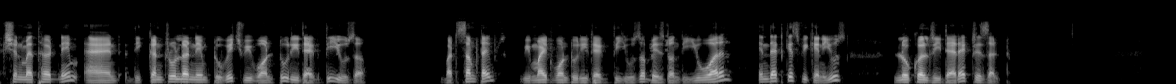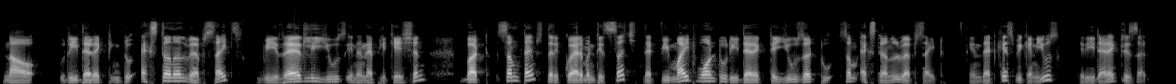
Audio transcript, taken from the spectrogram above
action method name and the controller name to which we want to redirect the user but sometimes we might want to redirect the user based on the URL. In that case, we can use local redirect result. Now, redirecting to external websites, we rarely use in an application, but sometimes the requirement is such that we might want to redirect a user to some external website. In that case, we can use redirect result.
